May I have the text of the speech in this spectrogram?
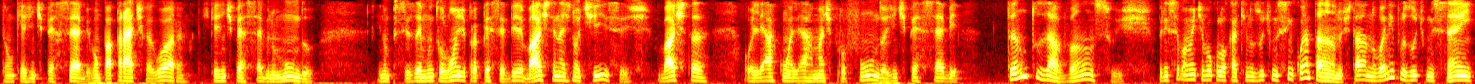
Então, o que a gente percebe, vamos para a prática agora? O que, que a gente percebe no mundo? E não precisa ir muito longe para perceber, basta ir nas notícias, basta olhar com um olhar mais profundo, a gente percebe tantos avanços, principalmente eu vou colocar aqui nos últimos 50 anos, tá? Não vou nem para os últimos 100,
